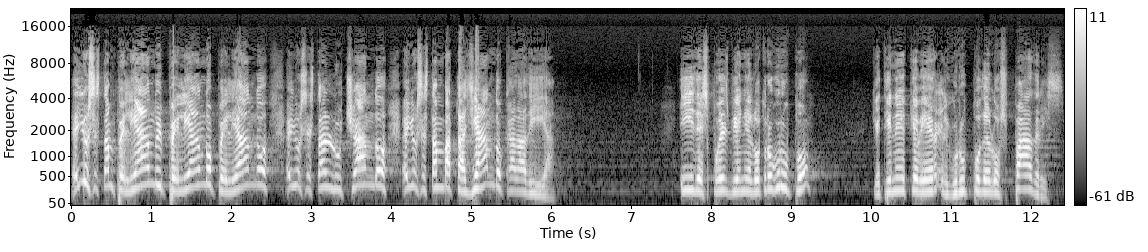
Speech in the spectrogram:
Ellos están peleando y peleando, peleando, ellos están luchando, ellos están batallando cada día. Y después viene el otro grupo, que tiene que ver el grupo de los padres.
